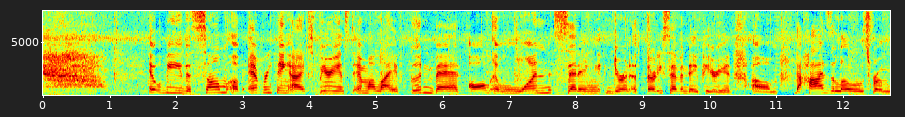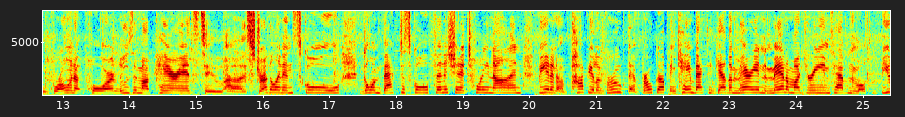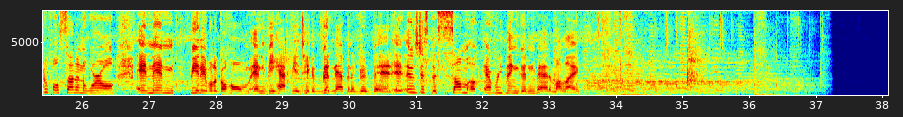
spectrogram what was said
it would be the sum of everything I experienced in my life, good and bad, all in one setting during a 37 day period. Um, the highs, the lows from growing up poor, losing my parents, to uh, struggling in school, going back to school, finishing at 29, being in a popular group that broke up and came back together, marrying the man of my dreams, having the most beautiful son in the world, and then being able to go home and be happy and take a good nap in a good bed. It, it was just this sum of everything good and bad in my life.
